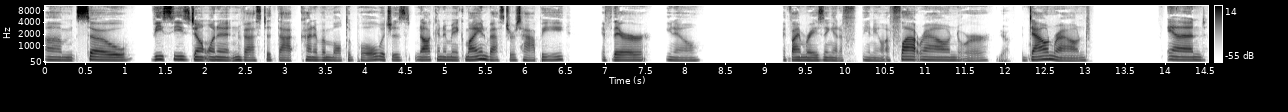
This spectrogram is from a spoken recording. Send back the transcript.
Um, so VCs don't want to invest at that kind of a multiple, which is not going to make my investors happy if they're, you know, if I'm raising at a you know, a flat round or Yeah. a down round. And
